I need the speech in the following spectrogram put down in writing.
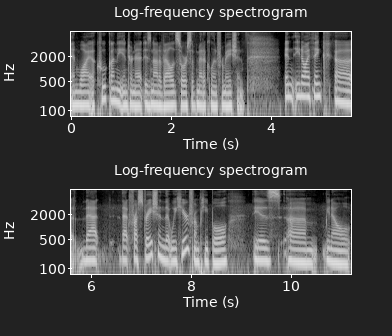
and why a kook on the internet is not a valid source of medical information. And, you know, I think uh, that that frustration that we hear from people is, um, you know,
